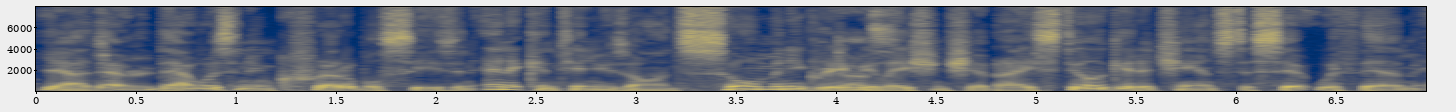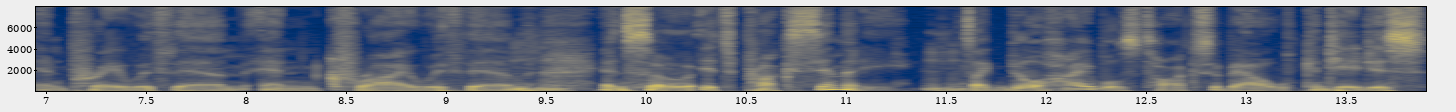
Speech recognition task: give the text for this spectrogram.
Yeah, That's that great. that was an incredible season and it continues on. So many great relationships. I still get a chance to sit with them and pray with them and cry with them. Mm-hmm. And so it's proximity. Mm-hmm. It's like Bill Hybels talks about contagious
